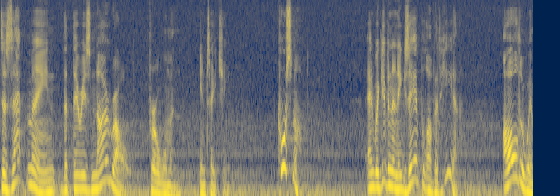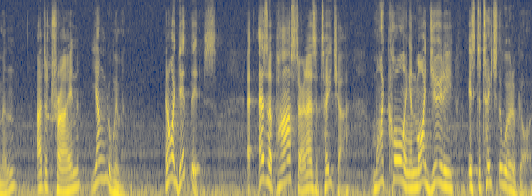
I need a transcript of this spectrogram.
does that mean that there is no role for a woman in teaching? Of course not. And we're given an example of it here. Older women are to train younger women. And I get this. As a pastor and as a teacher, my calling and my duty is to teach the Word of God.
